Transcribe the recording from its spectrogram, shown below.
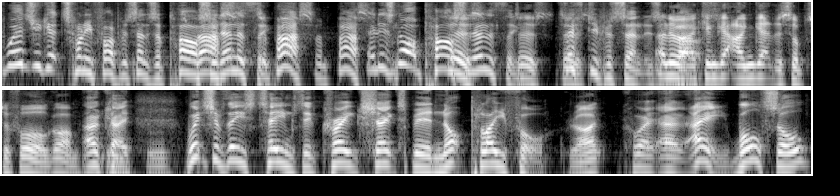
where do you get 25% as a pass, Pass. in anything? It's a pass. A pass. It is not a pass It in is, anything. it is, it is. 50% is a Anyway, pass. I can get I can get this up to four. Go on. Okay. Mm, mm. Which of these teams did Craig Shakespeare not play for? Right. Qu- uh, A. Walsall.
